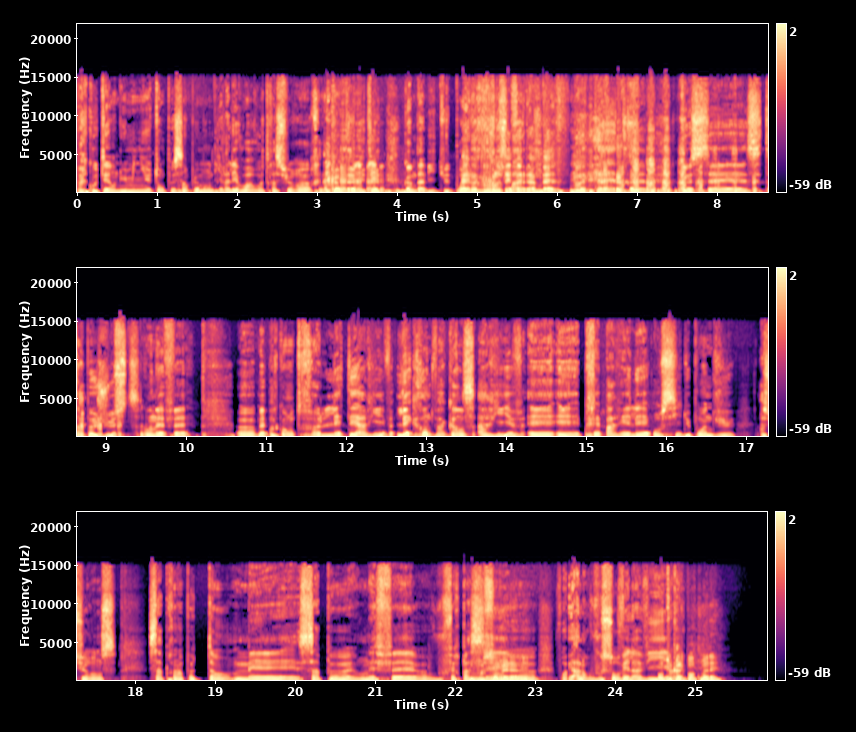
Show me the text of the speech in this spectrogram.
Bah, écoutez, en une minute, on peut simplement dire allez voir votre assureur, Comme d'habitude. comme d'habitude. Pour José Fernandez Peut-être que c'est c'est un peu juste, en effet. Euh, mais par contre, l'été arrive, les grandes vacances arrivent et, et préparez-les aussi du point de vue assurance. Ça prend un peu de temps, mais ça peut en effet euh, vous faire passer. Vous sauver la vie. euh, alors vous sauvez la vie En tout cas, le porte-monnaie.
